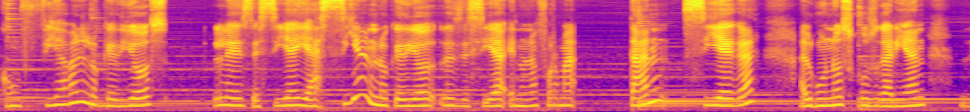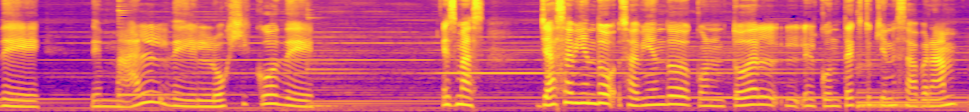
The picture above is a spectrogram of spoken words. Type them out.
confiaban en lo que Dios les decía y hacían lo que Dios les decía en una forma tan ciega, algunos juzgarían de, mal, de lógico, de... Es más, ya sabiendo, sabiendo con todo el, el contexto quién es Abraham,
